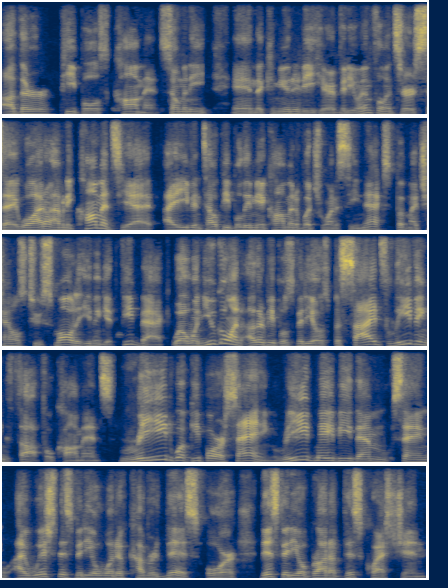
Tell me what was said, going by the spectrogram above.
other people's comments. So many in the community here at Video Influencers say, well, I don't have any comments yet. I even tell people, leave me a comment of what you want to see next, but my channel's too small to even get feedback. Well, when you go on other other people's videos, besides leaving thoughtful comments, read what people are saying. Read maybe them saying, I wish this video would have covered this, or this video brought up this question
